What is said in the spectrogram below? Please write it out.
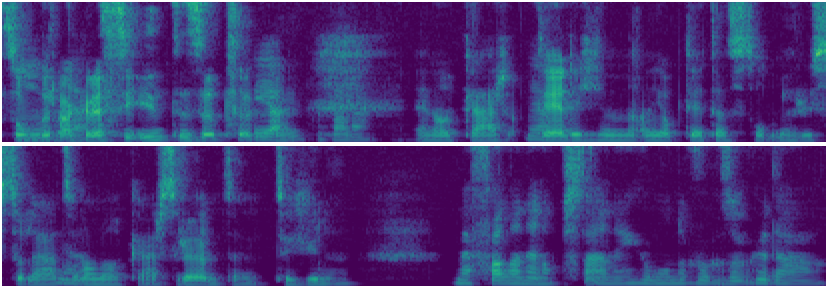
zonder agressie in te zetten. Ja, voilà. En elkaar Ja. tijdig en, op tijd en stond met rust te laten Ja. om elkaars ruimte te gunnen. Met vallen en opstaan. Hè. Gewoon ervoor zorgen dat,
